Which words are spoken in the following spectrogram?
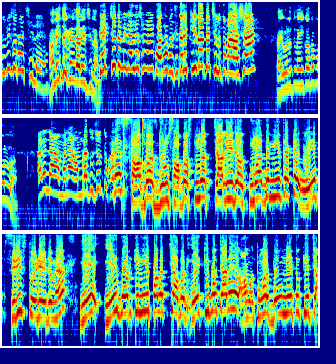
তুমি কোথায় ছিলে? আমি তো এখানে দাঁড়িয়েছিলাম দেখছ তুমি নালের সঙ্গে আমি কথা বলছি। তাহলে কি দরকার ছিল তোমার আসার? তাই বলে তুমি এই কথা বলবা? আরে না মানে আমরা দুজন তো আরে সাবাস গুরু সাবাস তোমরা চালিয়ে যাও। তোমাদের নিয়ে তো একটা ওয়েব সিরিজ তৈরি হয়ে যাবে হ্যাঁ? এ এর বরকে নিয়ে পালাচ্ছে, আবার এ কি বলছে? আরে তোমার বউ নিয়ে তো কি হচ্ছে?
